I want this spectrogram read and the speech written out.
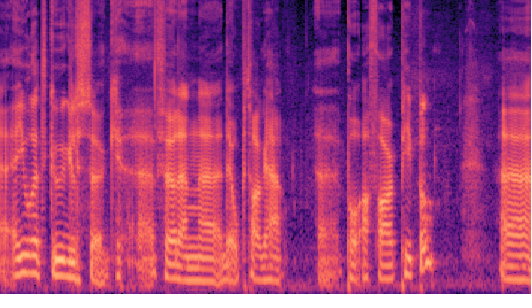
Jeg gjorde et Google-søk eh, før den, det opptaket her på Afar People. Eh,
